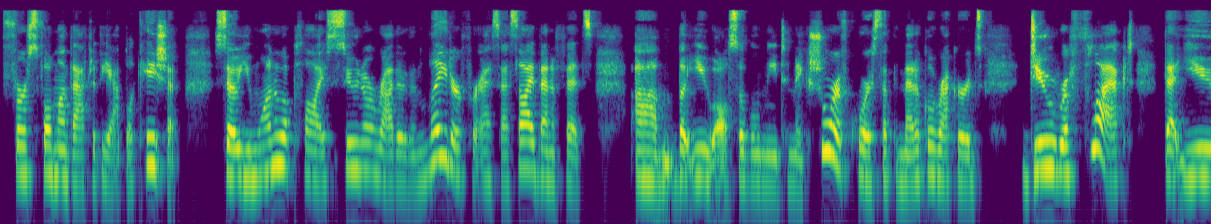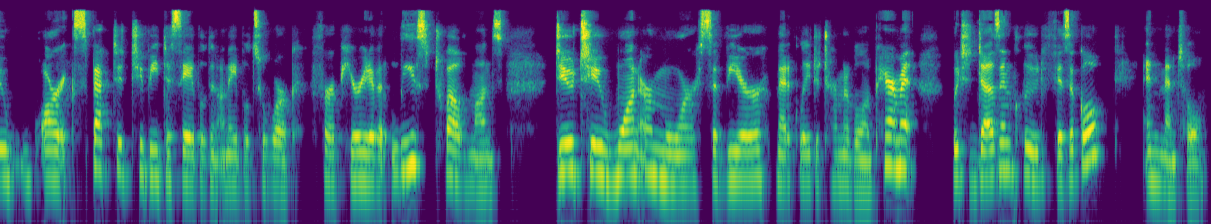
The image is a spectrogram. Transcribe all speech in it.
first full month after the application. So you want to apply sooner rather than later for SSI benefits, um, but you also will need to make sure, of course, that the medical records do reflect that you are expected to be disabled and unable to work for a period of at least 12 months due to one or more severe medically determinable impairment, which does include physical and mental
